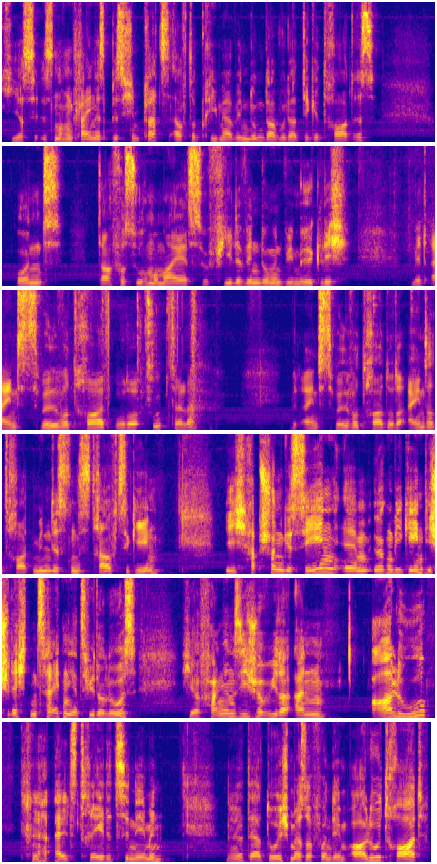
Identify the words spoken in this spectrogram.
Hier ist noch ein kleines bisschen Platz auf der Primärwindung, da wo der dicke Draht ist. Und da versuchen wir mal jetzt so viele Windungen wie möglich mit 1,12er Draht oder upsala, mit 1,12er Draht oder 1er Draht mindestens drauf zu gehen. Ich habe schon gesehen, ähm, irgendwie gehen die schlechten Zeiten jetzt wieder los. Hier fangen sie schon wieder an, Alu als Drähte zu nehmen. Ne, der Durchmesser von dem Alu-Draht,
